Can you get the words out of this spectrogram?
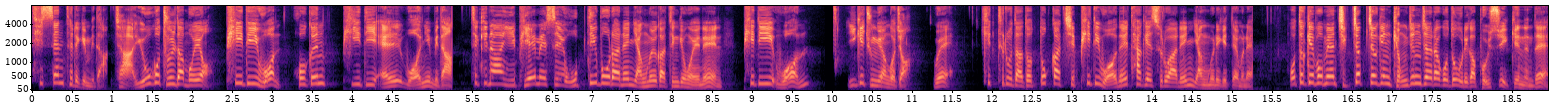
티센트릭입니다. 자, 요거 둘 다 뭐예요? PD1 혹은 PDL1입니다. 특히나 이 BMS의 옵디보라는 약물 같은 경우에는 PD1 이게 중요한 거죠. 왜? 키트루다도 똑같이 PD1을 타겟으로 하는 약물이기 때문에 어떻게 보면 직접적인 경쟁자라고도 우리가 볼 수 있겠는데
